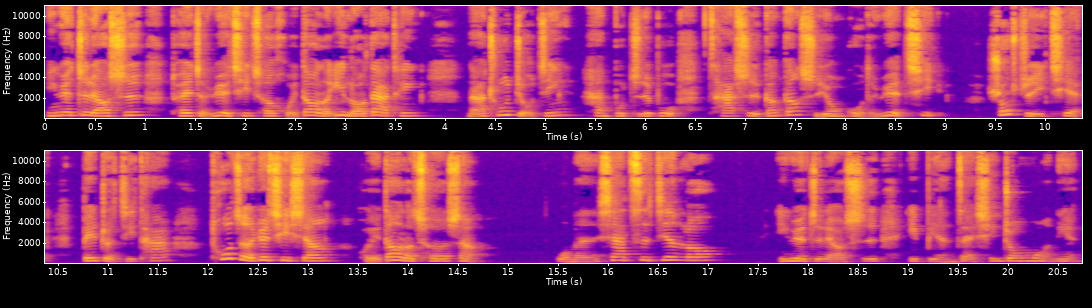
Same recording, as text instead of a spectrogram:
音乐治疗师推着乐器车回到了一楼大厅，拿出酒精和不织布擦拭刚刚使用过的乐器，收拾一切，背着吉他，拖着乐器箱回到了车上。我们下次见喽！音乐治疗师一边在心中默念，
